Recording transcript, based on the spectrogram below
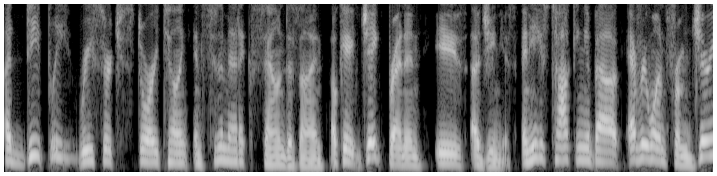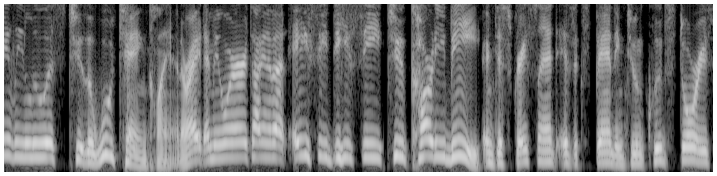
a deeply researched storytelling and cinematic sound design. Okay, Jake Brennan is a genius, and he's talking about everyone from Jerry Lee Lewis to the Wu Tang Clan, all right? I mean, we're talking about ACDC to Cardi B. And Disgraceland is expanding to include stories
